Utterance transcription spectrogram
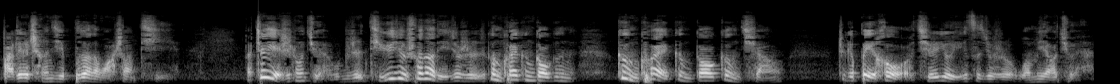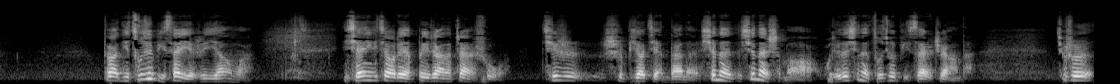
把这个成绩不断的往上提，啊，这也是一种卷。我们是体育，就说到底就是更快、更高、更更快、更高、更强。这个背后其实有一个字，就是我们也要卷，对吧？你足球比赛也是一样嘛。以前一个教练备战的战术其实是比较简单的，现在现在什么啊？我觉得现在足球比赛是这样的，就是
